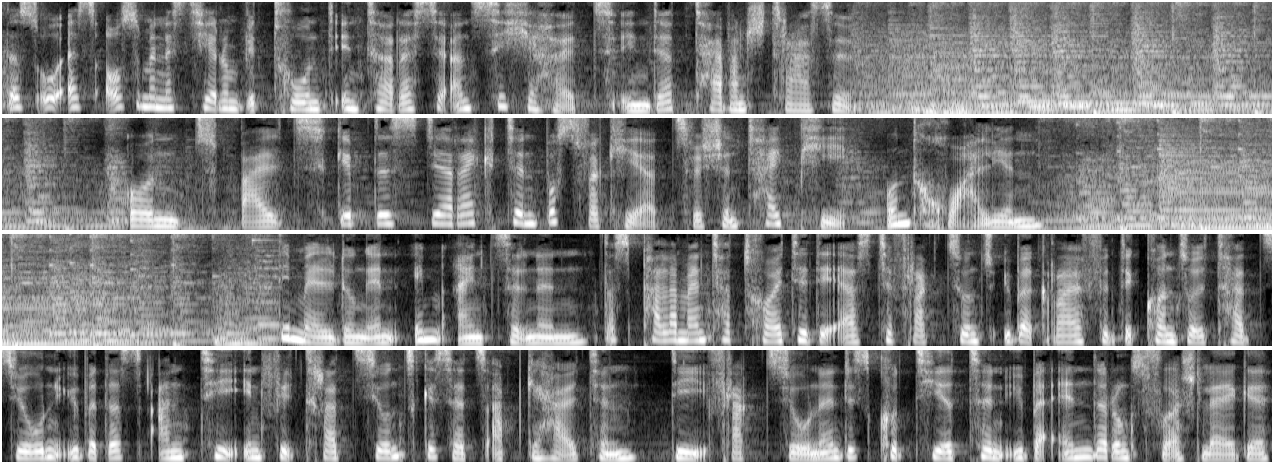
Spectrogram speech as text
Das US-Außenministerium betont Interesse an Sicherheit in der Taiwanstraße. Und bald gibt es direkten Busverkehr zwischen Taipei und Hualien. Die Meldungen im Einzelnen. Das Parlament hat heute die erste fraktionsübergreifende Konsultation über das Anti-Infiltrationsgesetz abgehalten. Die Fraktionen diskutierten über Änderungsvorschläge.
